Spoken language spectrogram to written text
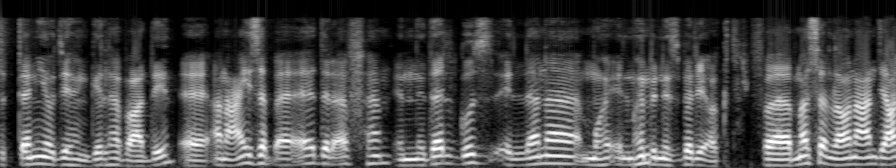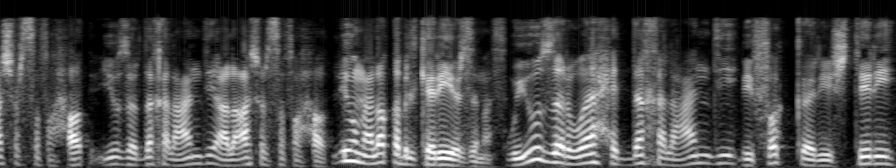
التانية ودي هنجيلها بعدين آه، أنا عايز أبقى قادر أفهم إن ده الجزء اللي أنا مه... المهم بالنسبة لي أكتر. فمثلا لو أنا عندي 10 صفحات user دخل عندي على 10 صفحات. ليهم علاقة بال careers مثلا. و user واحد دخل عندي بيفكر يشتري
